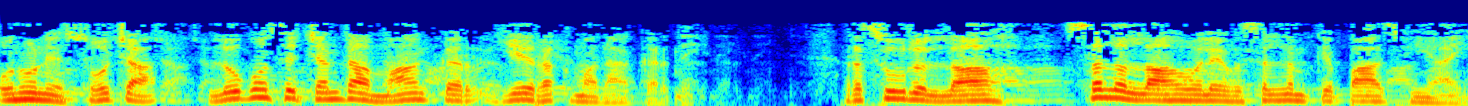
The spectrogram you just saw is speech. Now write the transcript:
انہوں نے سوچا لوگوں سے چندہ مانگ کر یہ رقم ادا کر دیں۔ رسول اللہ صلی اللہ علیہ وسلم کے پاس بھی آئیں۔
